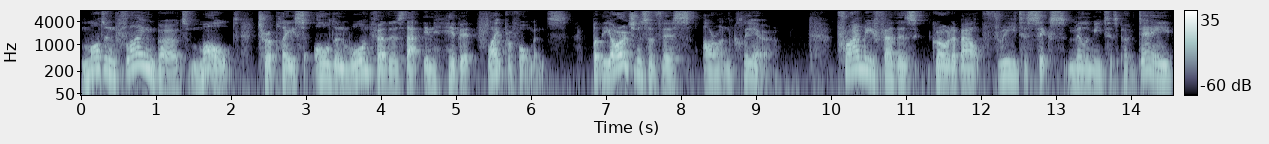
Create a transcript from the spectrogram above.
Modern flying birds molt to replace old and worn feathers that inhibit flight performance. But the origins of this are unclear. Primary feathers grow at about 3 to 6 millimeters per day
